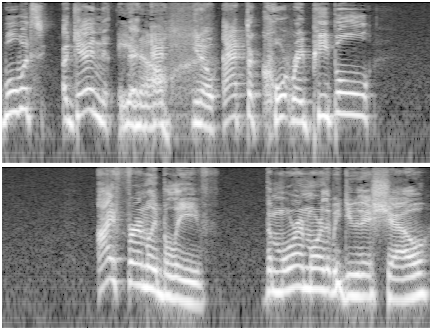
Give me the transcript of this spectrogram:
Well, what's again, You know. at, you know, at the court, right? People, I firmly believe the more and more that we do this show,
